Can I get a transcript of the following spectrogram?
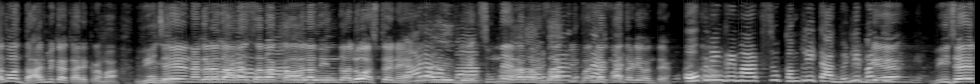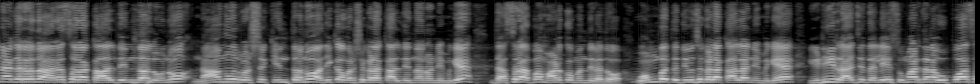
ಅದು ಒಂದು ಧಾರ್ಮಿಕ ಕಾರ್ಯಕ್ರಮ. ವಿಜಯನಗರದ ಅರಸರ ಕಾಲದಿಂದಲೂ ಅಷ್ಟೇನೆ. ಸುಮ್ಮನೆ ಬಂದಾಗ ಮಾತಾಡಿವಂತೆ ಓಪನಿಂಗ್ ರಿಮಾರ್ಕ್ಸ್ ಕಂಪ್ಲೀಟ್ ಆಗ್ಬಿಡ್ಲಿ ಬರ್ತೀನಿ ನಿಮ್ಗೆ. ವಿಜಯನಗರದ ಅರಸರ ಕಾಲದಿಂದಲೂ ನಾನೂರು ವರ್ಷಕ್ಕಿಂತನೂ ಅಧಿಕ ವರ್ಷಗಳ ಕಾಲದಿಂದನೂ ನಿಮಗೆ ದಸರಾ ಹಬ್ಬ ಮಾಡ್ಕೊಂಡ್ ಬಂದಿರೋದು ಒಂಬತ್ತು ದಿವಸಗಳ ಕಾಲ ನಿಮಗೆ ಇಡೀ ರಾಜ್ಯದಲ್ಲಿ ಸುಮಾರು ಜನ ಉಪವಾಸ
